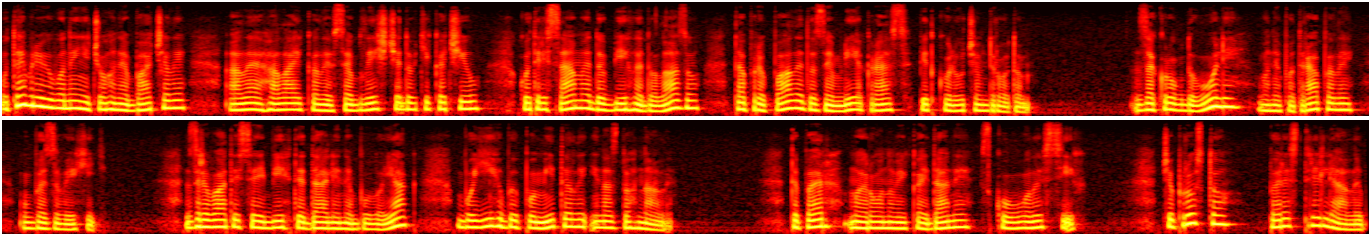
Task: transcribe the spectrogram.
У темряві вони нічого не бачили, але галайкали все ближче до втікачів, котрі саме добігли до лазу та припали до землі якраз під колючим дротом. За крок до волі вони потрапили у безвихідь. Зриватися і бігти далі не було як, бо їх би помітили і наздогнали. Тепер Миронові кайдани сковували всіх, чи просто перестріляли б,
